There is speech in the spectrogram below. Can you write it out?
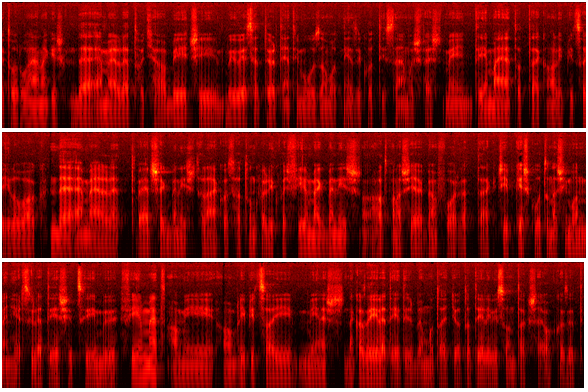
hajtóruhának is, de emellett, hogyha a Bécsi Művészettörténeti Múzeumot nézzük, ott is számos festmény témáját adták a lipicai lovak, de emellett versekben is találkozhatunk velük, vagy filmekben is. A 60-as években forgatták Csipkés Kultona Simon Menyhér születési című filmet, ami a lipicai ménesnek az életét is bemutatja ott a téli viszontagságok között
